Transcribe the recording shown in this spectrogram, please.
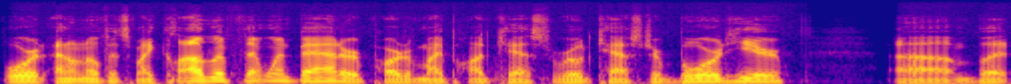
for it. I don't know if it's my cloud lift that went bad or part of my podcast RodeCaster board here, um, but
